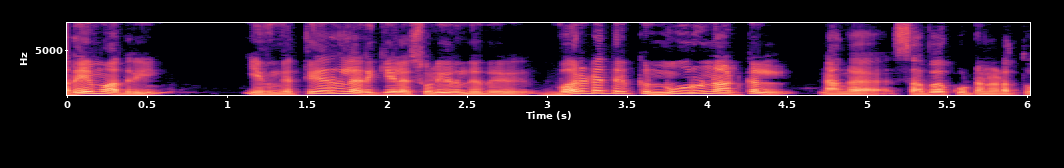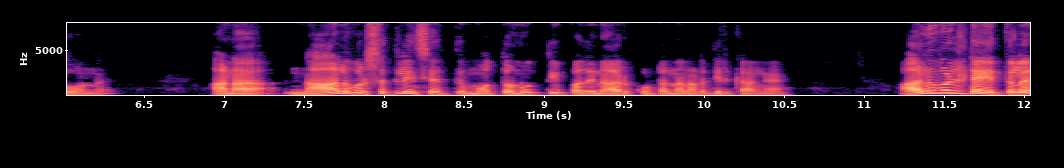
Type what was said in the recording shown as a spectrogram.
அதே மாதிரி இவங்க தேர்தல் அறிக்கையில் சொல்லியிருந்தது வருடத்திற்கு நூறு நாட்கள் நாங்கள் சபை கூட்டம் நடத்துவோம்னு. ஆனால் நாலு வருஷத்துலேயும் சேர்த்து மொத்தம் நூற்றி பதினாறு கூட்டம் தான் நடத்தியிருக்காங்க. அலுவல் டயத்தில்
